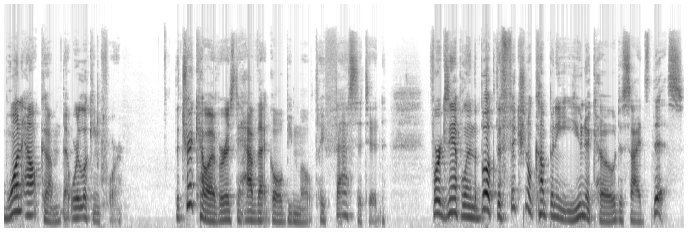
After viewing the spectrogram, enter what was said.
one outcome that we're looking for. The trick, however, is to have that goal be multifaceted. For example, in the book, the fictional company Unico decides this.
